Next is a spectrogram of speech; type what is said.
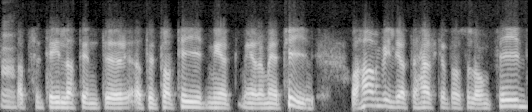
mm. Att se till att det, inte, att det tar tid, mer, mer och mer tid. Och han vill ju att det här ska ta så lång tid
